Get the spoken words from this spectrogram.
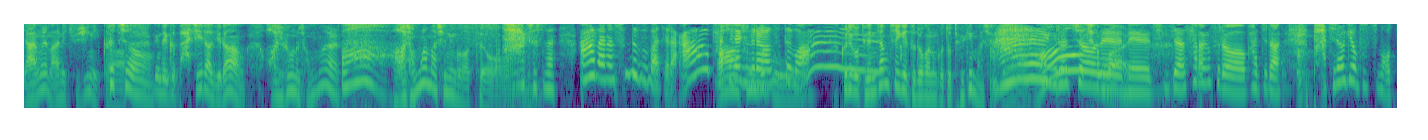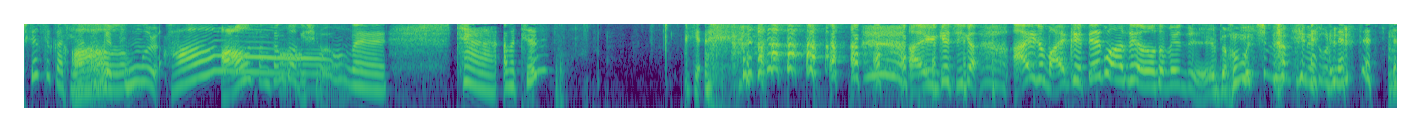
양을 많이 주시니까. 그렇죠. 근데 그 바지락이랑 아 이거는 정말 아, 아 정말 맛있는 것 같아요. 아 그렇습니다. 아 나는 순두부 바지락. 아 바지락이 아, 들어간 순두부. 아. 그리고 된장찌개 들어가는 것도 되게 맛있어요. 아, 그렇죠. 네, 네. 진짜 사랑스러워 바지락. 바지락이 없었으면 어떻게 했을까? 대한민국의 아. 국물. 아. 아우 상상도 하기 싫어요. 네. 자, 아무튼 아, 이게 지금, 아이, 좀 마이크에 떼고 하세요, 선배님. 너무 침 삼키는 소리. 네, 네, 네.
